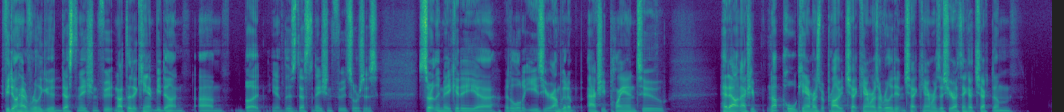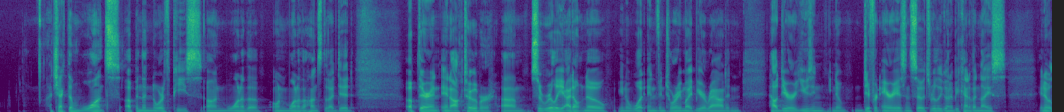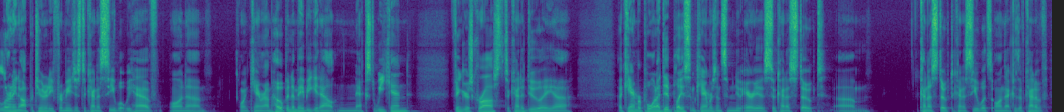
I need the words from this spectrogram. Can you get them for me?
if you don't have really good destination food. Not that it can't be done, um, but you know, those destination food sources certainly make it a uh, it a little easier. I'm to actually plan to head out and actually not pull cameras, but probably check cameras. I really didn't check cameras this year. I think I checked them. I checked them once up in the North Piece on one of the on one of the hunts that I did up there in, in October. Um, so really, I don't know, you know, what inventory might be around and how deer are using, you know, different areas. And so it's really going to be kind of a nice, you know, learning opportunity for me just to kind of see what we have on um, on camera. I'm hoping to maybe get out next weekend, fingers crossed, to kind of do a uh, a camera pull. And I did place some cameras in some new areas, so kind of stoked, um, kind of stoked to kind of see what's on that because I've kind of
